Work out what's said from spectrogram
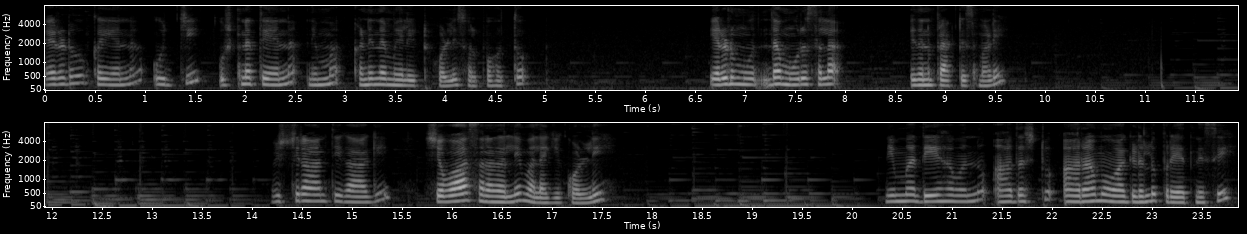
ಎರಡೂ ಕೈಯನ್ನು ಉಜ್ಜಿ ಉಷ್ಣತೆಯನ್ನು ನಿಮ್ಮ ಕಣ್ಣಿನ ಮೇಲೆ ಇಟ್ಟುಕೊಳ್ಳಿ ಸ್ವಲ್ಪ ಹೊತ್ತು. ಎರಡು ಮೂರಿಂದ ಮೂರು ಸಲ ಇದನ್ನು ಪ್ರಾಕ್ಟೀಸ್ ಮಾಡಿ. ವಿಶ್ರಾಂತಿಗಾಗಿ ಶವಾಸನದಲ್ಲಿ ಮಲಗಿಕೊಳ್ಳಿ. ನಿಮ್ಮ ದೇಹವನ್ನು ಆದಷ್ಟು ಆರಾಮವಾಗಿಡಲು ಪ್ರಯತ್ನಿಸಿ.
